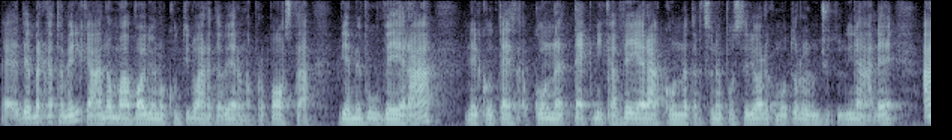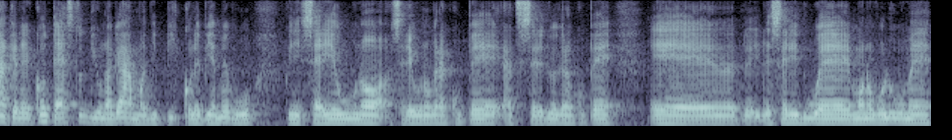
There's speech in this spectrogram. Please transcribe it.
eh, del mercato americano, ma vogliono continuare ad avere una proposta BMW vera, contesto, con tecnica vera, con trazione posteriore, con motore longitudinale, anche nel contesto di una gamma di piccole BMW, quindi serie 1 serie 1 Gran Coupé, anzi serie 2 Gran Coupé, eh, le serie 2 monovolume,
